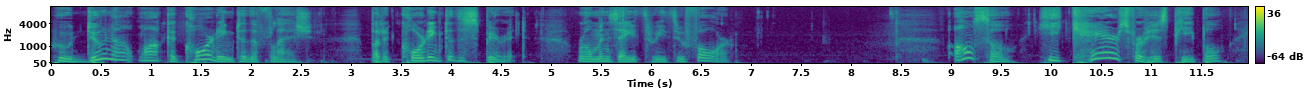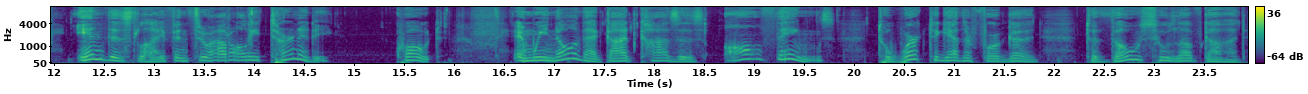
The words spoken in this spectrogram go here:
who do not walk according to the flesh, but according to the Spirit. Romans 8 3 through 4. Also, he cares for his people in this life and throughout all eternity. Quote, and we know that God causes all things to work together for good to those who love God,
